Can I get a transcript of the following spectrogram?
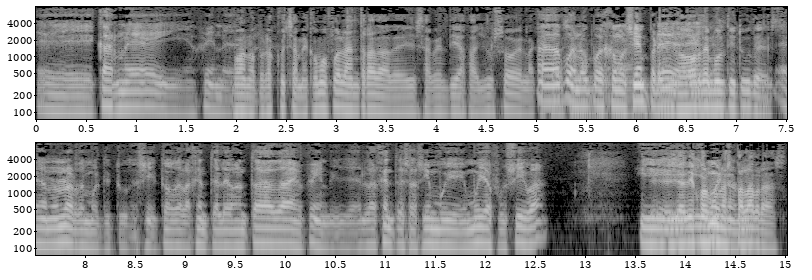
eh, carne y, en fin. eh, Bueno, pero escúchame, ¿cómo fue la entrada de Isabel Díaz Ayuso en la Casa Ah, de bueno, pues como siempre. En honor eh, de multitudes. En honor de multitudes, sí. Toda la gente levantada, en fin. la gente es así muy, muy efusiva. Y, Ella dijo y algunas bueno, palabras.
